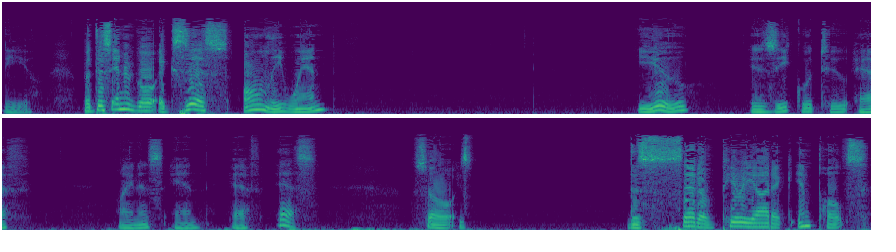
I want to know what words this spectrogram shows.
du. But this integral exists only when u is equal to f minus nfs. So the set of periodic impulse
